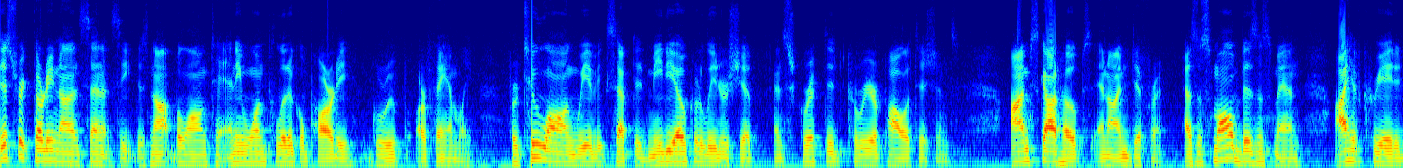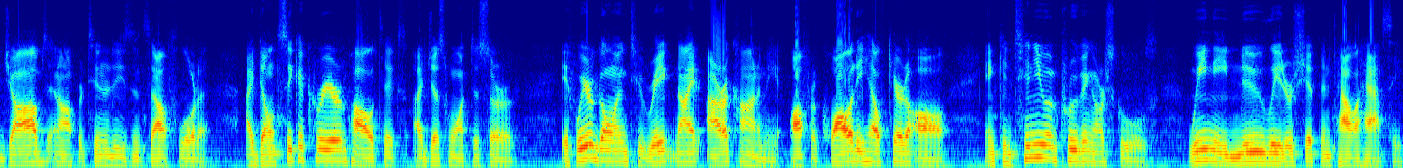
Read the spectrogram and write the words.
District 39 Senate seat does not belong to any one political party, group, or family. For too long, we have accepted mediocre leadership and scripted career politicians. I'm Scott Hopes, and I'm different. As a small businessman, I have created jobs and opportunities in South Florida. I don't seek a career in politics, I just want to serve. If we are going to reignite our economy, offer quality health care to all, and continue improving our schools, we need new leadership in Tallahassee.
